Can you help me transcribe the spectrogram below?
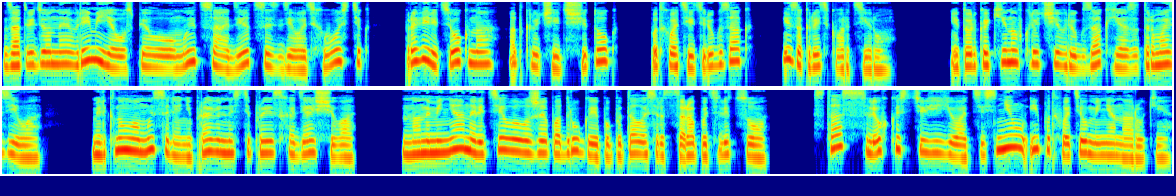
За отведенное время я успела умыться, одеться, сделать хвостик, проверить окна, отключить щиток, подхватить рюкзак и закрыть квартиру. И только кинув ключи в рюкзак, я затормозила. Мелькнула мысль о неправильности происходящего, но на меня налетела лже-подруга и попыталась расцарапать лицо. Стас с легкостью ее оттеснил и подхватил меня на руки.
